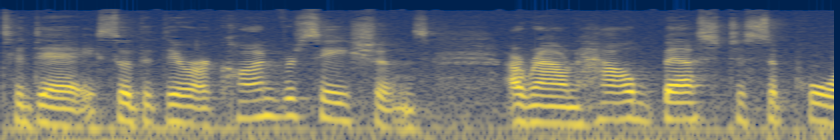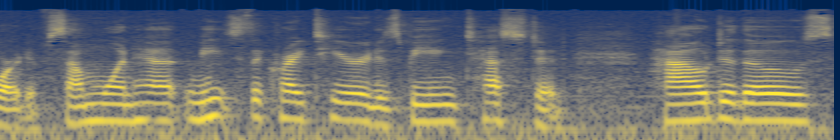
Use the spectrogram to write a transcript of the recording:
today so that there are conversations around how best to support. If someone ha- meets the criteria and is being tested how do those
